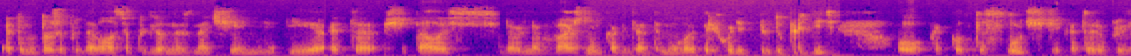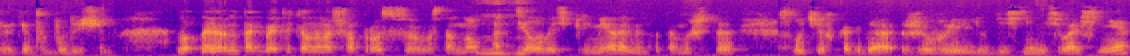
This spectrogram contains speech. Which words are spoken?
этому тоже придавалось определенное значение. И это считалось довольно важным, когда домовой приходит предупредить о каком-то случае, который произойдет в будущем. Вот, наверное, так бы я ответил на ваш вопрос, в основном mm-hmm. отделываясь примерами, потому что случаев, когда живые люди снились во сне,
